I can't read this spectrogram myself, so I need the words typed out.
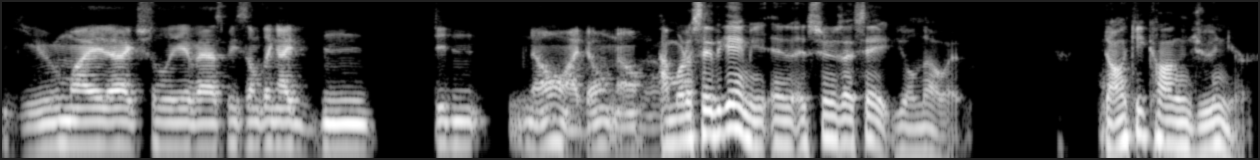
You might actually have asked me something I didn't know. I don't know. I'm going to say the game, and as soon as I say it, you'll know it. Donkey Kong Jr.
